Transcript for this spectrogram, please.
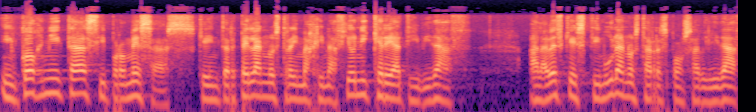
Incógnitas y promesas que interpelan nuestra imaginación y creatividad, a la vez que estimulan nuestra responsabilidad.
